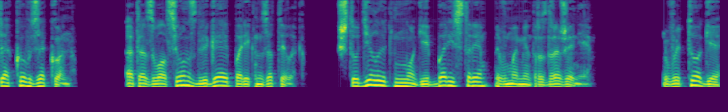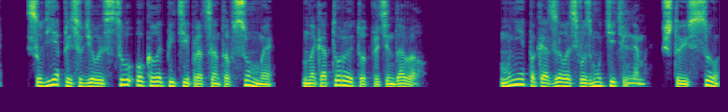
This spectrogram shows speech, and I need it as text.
Таков закон, отозвался он, сдвигая парик на затылок, что делают многие баристеры в момент раздражения. В итоге судья присудил истцу около 5% суммы, на которую тот претендовал. Мне показалось возмутительным, что истцу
